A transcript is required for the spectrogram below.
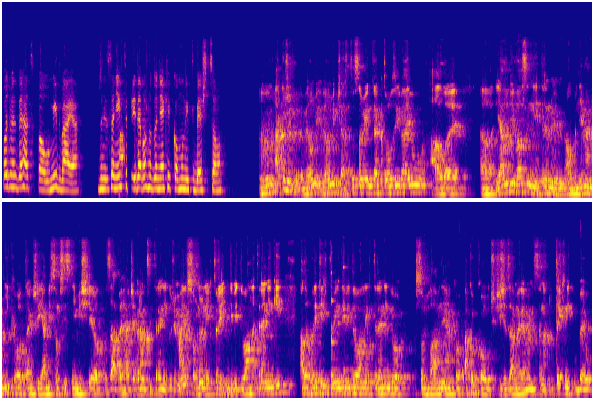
poďme behať spolu, my dvaja. Že sa nechce pridať možno do nejakej komunity bežcov. Uh, akože veľmi, veľmi často sa mi takto ozývajú, ale Uh, ja ľudí vlastne netrenujem, alebo nemám nikoho, takže ja by som si s nimi šiel zabehať, že v rámci tréningu, že majú so mnou niektoré individuálne tréningy, ale pri týchto individuálnych tréningoch som hlavne ako, ako coach, čiže zameriavam sa na tú techniku behu,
